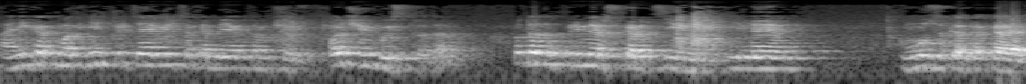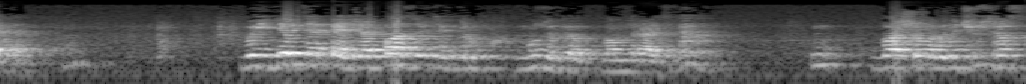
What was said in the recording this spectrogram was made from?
они как магнит притягиваются к объектам чувств. Очень быстро, да? Вот этот пример с картиной или музыка какая-то. Вы идете, опять же, опаздываете, вдруг музыка вам нравится. Ваши органы чувств раз,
